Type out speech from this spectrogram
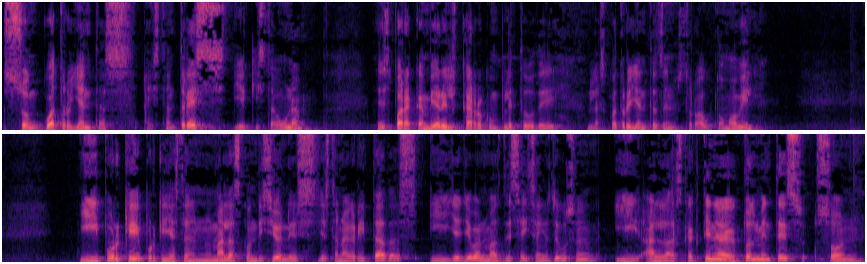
Son cuatro llantas. Ahí están tres. Y aquí está una. Es para cambiar el carro completo de las cuatro llantas de nuestro automóvil. ¿Y por qué? Porque ya están en malas condiciones, ya están agrietadas y ya llevan más de seis años de uso. Y a las que tienen actualmente son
